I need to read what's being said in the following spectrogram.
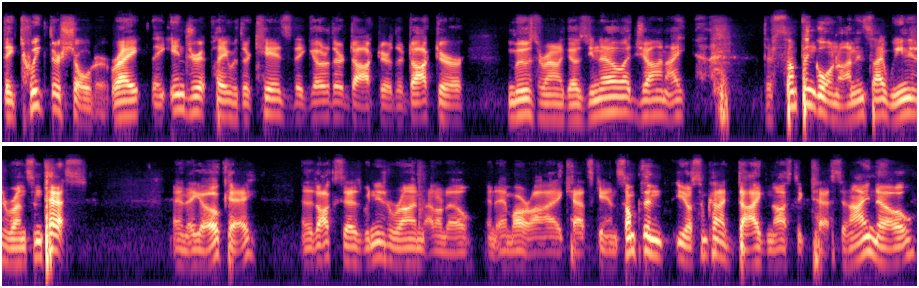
they tweak their shoulder, right? They injure it, play with their kids, they go to their doctor. Their doctor moves around and goes, "You know what, John, I there's something going on inside. We need to run some tests." And they go, "Okay." And the doc says, "We need to run, I don't know, an MRI, CAT scan, something, you know, some kind of diagnostic test." And I know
